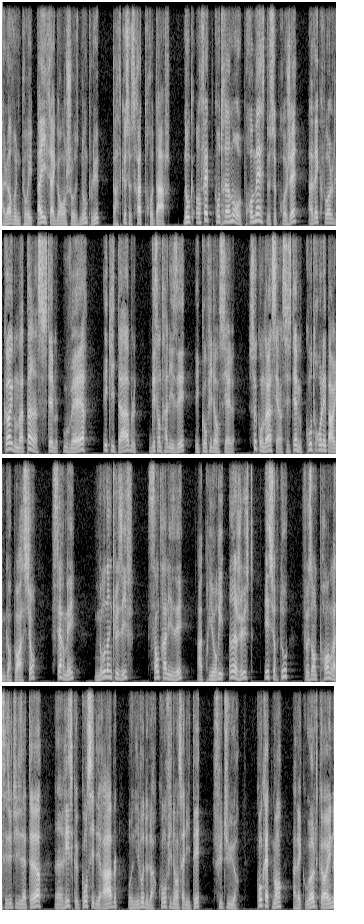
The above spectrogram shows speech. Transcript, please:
alors vous ne pourrez pas y faire grand-chose non plus parce que ce sera trop tard. Donc en fait, contrairement aux promesses de ce projet, avec WorldCoin, on n'a pas un système ouvert, équitable, décentralisé et confidentiel. Ce qu'on a, c'est un système contrôlé par une corporation, fermé, non inclusif, centralisé a priori injuste et surtout faisant prendre à ses utilisateurs un risque considérable au niveau de leur confidentialité future. Concrètement, avec WorldCoin,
